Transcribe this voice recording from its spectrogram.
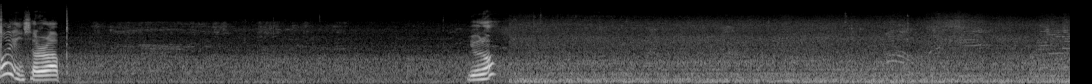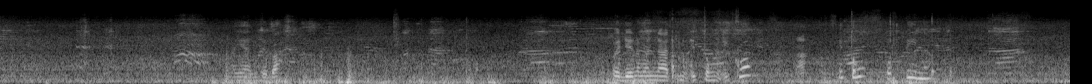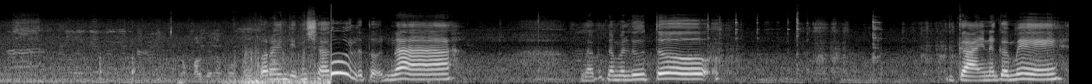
Ay, ang sarap. You know? Ayan, di ba? Pwede naman natin itong iko. Ha? Itong ako. Para hindi masyado. Luto na. Lapit na maluto. Kain na kami.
